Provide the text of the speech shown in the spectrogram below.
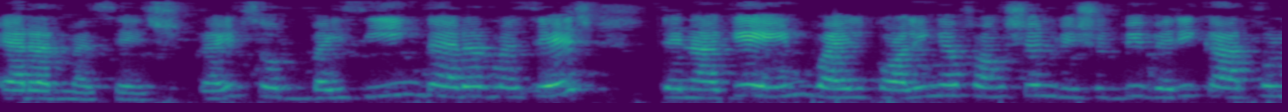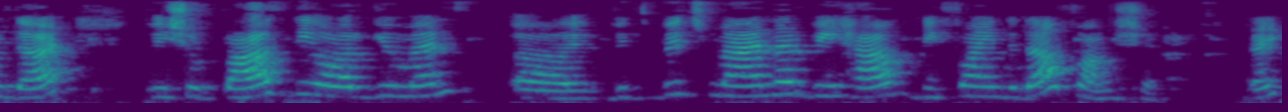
error message right? So by seeing the error message then again while calling a function we should be very careful that we should pass the arguments uh, with which manner we have defined the function right?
